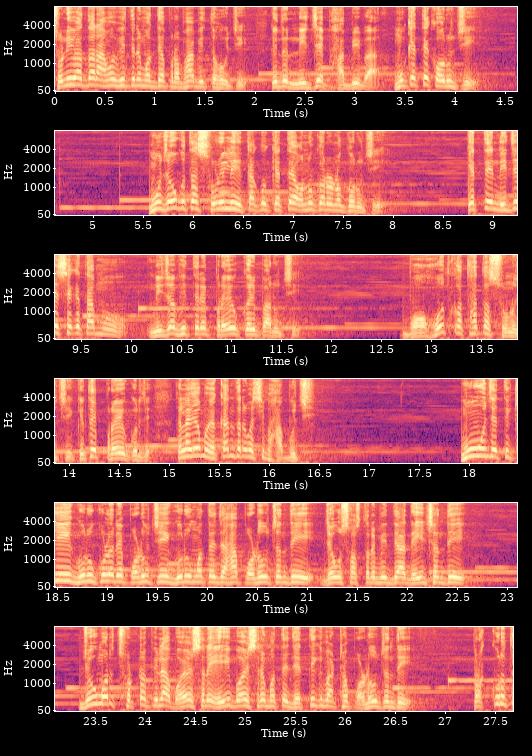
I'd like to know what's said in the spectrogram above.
ଶୁଣିବା ଦ୍ୱାରା ଆମ ଭିତରେ ମଧ୍ୟ ପ୍ରଭାବିତ ହେଉଛି। କିନ୍ତୁ ନିଜେ ଭାବିବା ମୁଁ କେତେ କରୁଛି? ମୁଁ ଯେଉଁ କଥା ଶୁଣିଲି ତାକୁ କେତେ ଅନୁକରଣ କରୁଛି। କେତେ ନିଜେ ସେ କଥା ମୁଁ ନିଜ ଭିତରେ ପ୍ରୟୋଗ କରିପାରୁଛି। ବହୁତ କଥା ତ ଶୁଣୁଛି କେତେ ପ୍ରୟୋଗ କରୁଛି। କହିଲେ ଆଜ୍ଞା ମୁଁ ଏକାନ୍ତରେ ବସି ଭାବୁଛି। ମୁଁ ଯେତିକି ଗୁରୁକୂଳରେ ପଢ଼ୁଛି ଗୁରୁ ମୋତେ ଯାହା ପଢ଼ଉଛନ୍ତି ଯେଉଁ ଶସ୍ତ୍ର ବିଦ୍ୟା ଦେଇଛନ୍ତି ଯେଉଁ ମୋର ଛୋଟ ପିଲା ବୟସରେ ଏଇ ବୟସରେ ମୋତେ ଯେତିକି ପାଠ ପଢ଼ଉଛନ୍ତି ପ୍ରକୃତ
